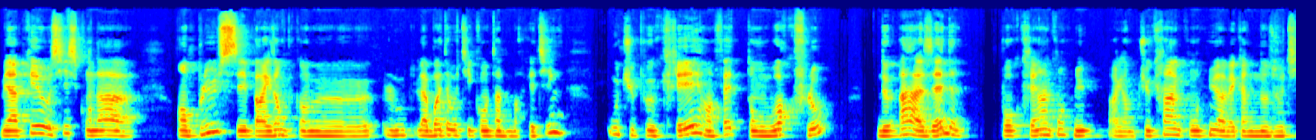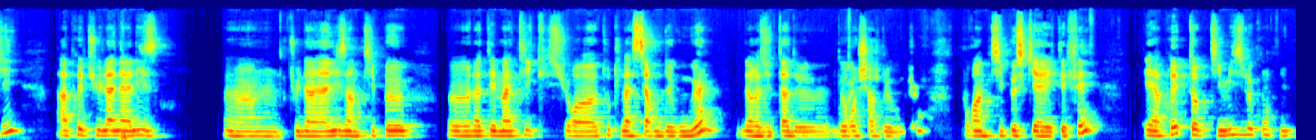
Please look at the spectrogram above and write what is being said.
Mais après aussi, ce qu'on a en plus, c'est par exemple comme euh, la boîte à outils content marketing, où tu peux créer en fait ton workflow de A à Z pour créer un contenu. Par exemple, tu crées un contenu avec un de nos outils, après tu l'analyses, euh, tu l'analyses un petit peu euh, la thématique sur euh, toute la SERP de Google, les résultats de, de recherche de Google, pour un petit peu ce qui a été fait, et après tu optimises le contenu.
